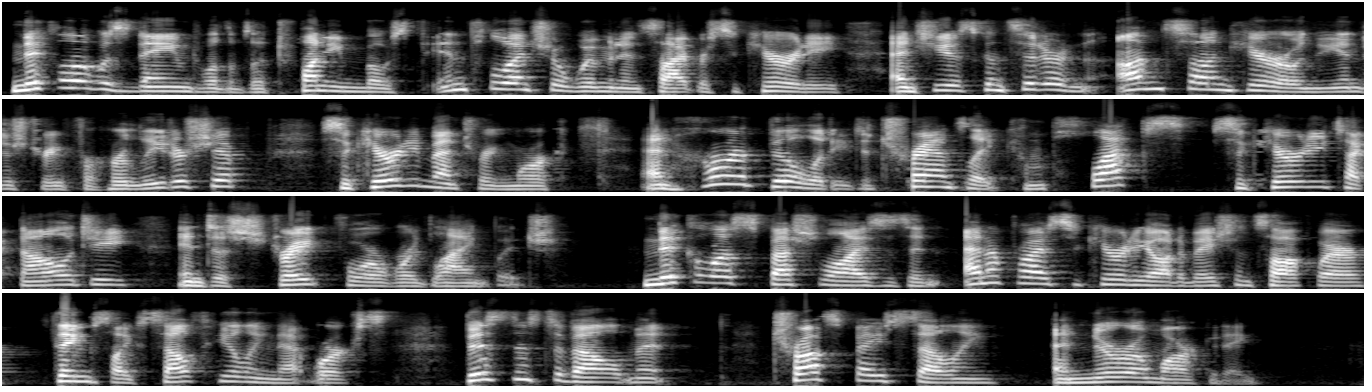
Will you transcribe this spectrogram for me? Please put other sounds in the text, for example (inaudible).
Nicola was named one of the 20 most influential women in cybersecurity, and she is considered an unsung hero in the industry for her leadership, security mentoring work, and her ability to translate complex security technology into straightforward language. Nicola specializes in enterprise security automation software, things like self healing networks, business development, trust based selling, and neuromarketing.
